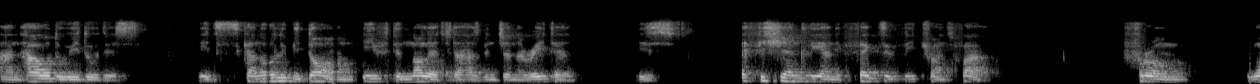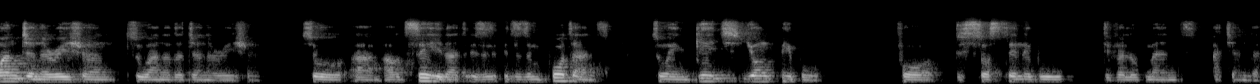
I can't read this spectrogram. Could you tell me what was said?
And how do we do this? It can only be done if the knowledge that has been generated is efficiently and effectively transferred from one generation to another generation. So um, I would say that it is important to engage young people for the sustainable development agenda.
